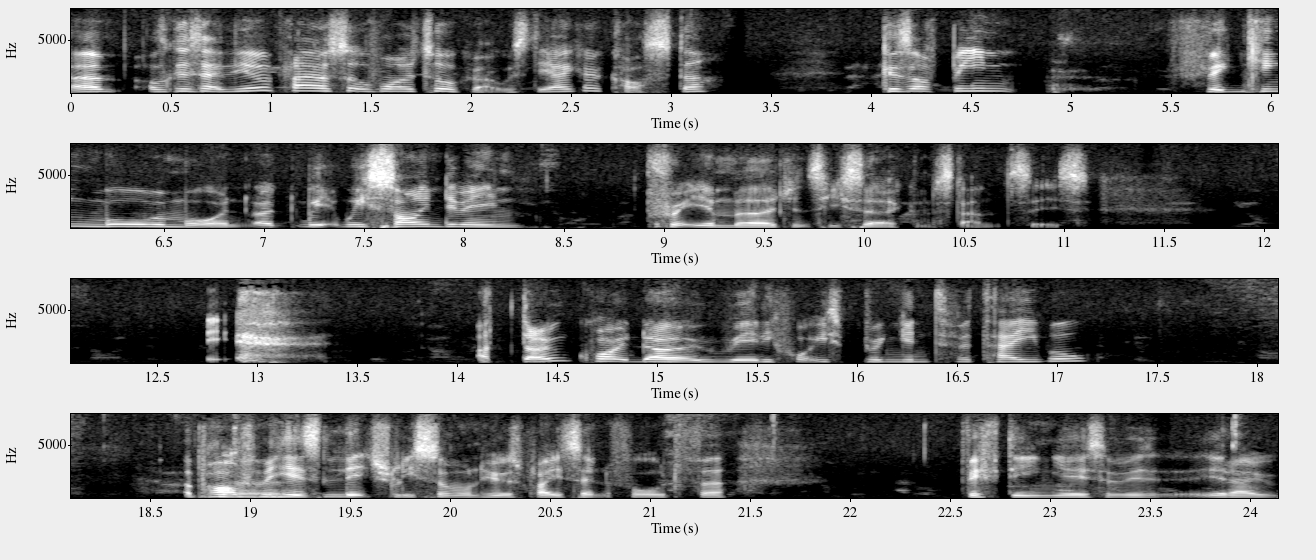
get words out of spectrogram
Um, I was to say the other player I sort of want to talk about was Diego Costa, because I've been thinking more and more, and we we signed him in pretty emergency circumstances. It- I don't quite know really what he's bringing to the table, apart from he's literally someone who has played centre forward for fifteen years of his, you know,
